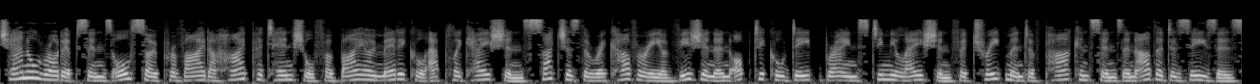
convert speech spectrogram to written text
Channel rhodopsins also provide a high potential for biomedical applications such as the recovery of vision and optical deep brain stimulation for treatment of Parkinson's and other diseases,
